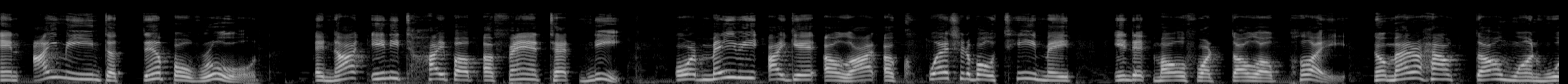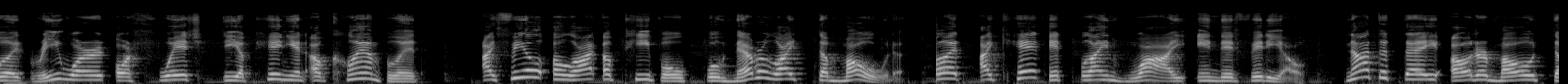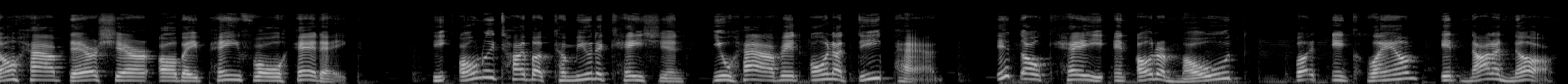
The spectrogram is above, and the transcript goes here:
And I mean the simple rule and not any type of a fan technique. Or maybe I get a lot of questionable teammates in that mode for solo play. No matter how someone would reword or switch the opinion of Clamblitz, I feel a lot of people will never like the mode, but I can't explain why in this video. Not to say other modes don't have their share of a painful headache. The only type of communication you have is on a D-pad. It's okay in other modes, but in Clam, it's not enough.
